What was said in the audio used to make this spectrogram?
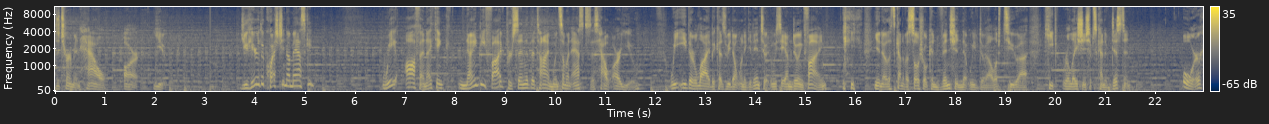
determine how are you? Do you hear the question I'm asking? We often, I think 95% of the time, when someone asks us, How are you? we either lie because we don't want to get into it and we say, I'm doing fine. you know, that's kind of a social convention that we've developed to uh, keep relationships kind of distant. Or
